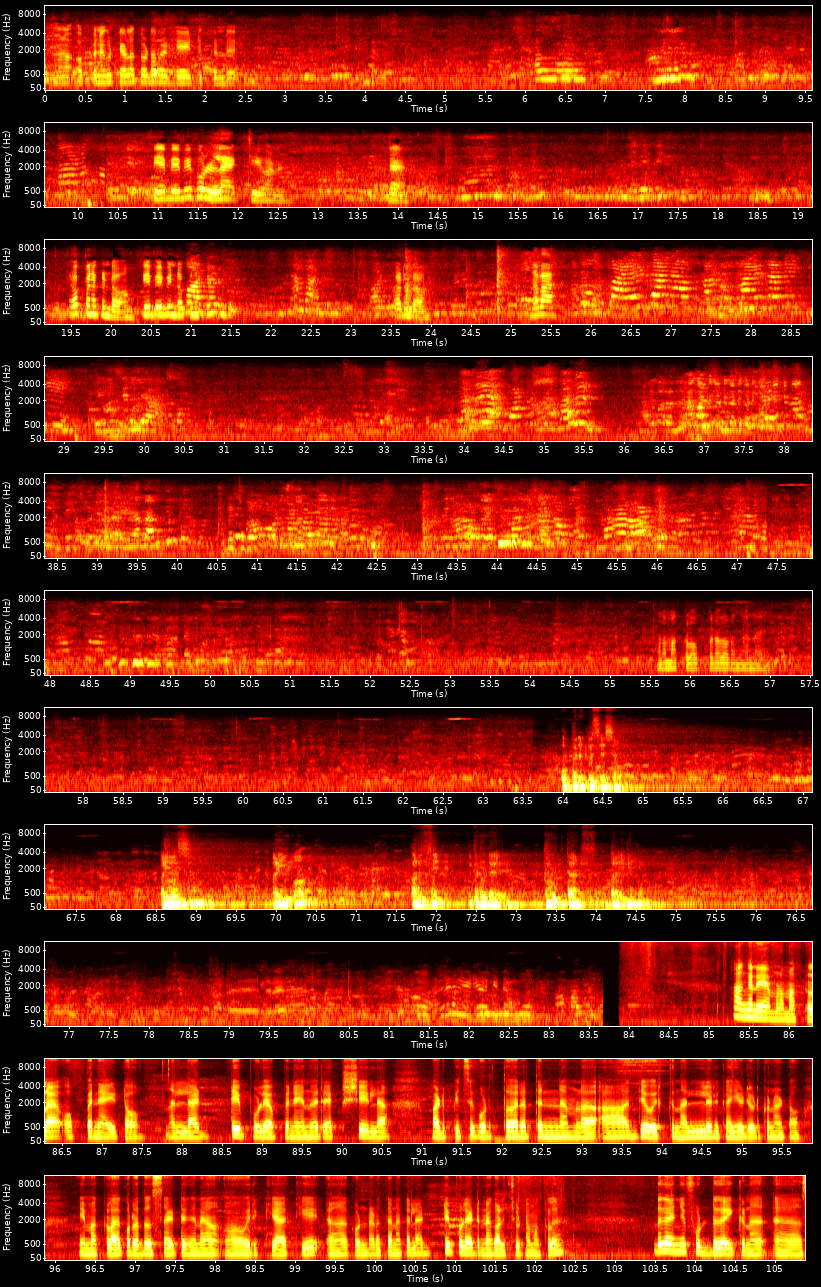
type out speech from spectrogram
നമ്മളെ ഒപ്പന കുട്ടികളൊക്കെ ഇവിടെ റെഡി ആയിട്ട് നിൽക്കുന്നുണ്ട് ബേബി ഫുൾ ആക്റ്റീവ് ആണ്. അല്ലേ? ഒപ്പനൊക്കെ ഉണ്ടോ? സിയ ബേബി ഉണ്ടോ? ഒപ്പനൊക്കെ? പാടുണ്ടോ? എന്നാ വാ. നമ്മളെ മക്കളെ ഒപ്പന തുടങ്ങാനായി. ഒപ്പനയ്ക്ക് ശേഷം അയോഷ ഐമ അർഫിൻ ഇവരുടെ ഗ്രൂപ്പ് ഡാൻസ് ഉണ്ടായിരിക്കും അങ്ങനെ നമ്മളെ മക്കളെ ഒപ്പനയായിട്ടോ. നല്ല അടിപൊളി ഒപ്പനയൊന്നും രക്ഷയില്ല. പഠിപ്പിച്ച് കൊടുത്തവരെ തന്നെ നമ്മൾ ആദ്യം ഒരുക്ക് നല്ലൊരു കയ്യടി കൊടുക്കണം കേട്ടോ. ഈ മക്കളെ കുറേ ദിവസമായിട്ട് ഇങ്ങനെ ഒരുക്കിയാക്കി കൊണ്ടുനടക്കാനൊക്കെ നല്ല അടിപൊളിയായിട്ട് തന്നെ കളിച്ചു കേട്ടോ മക്കൾ അത് കഴിഞ്ഞ് ഫുഡ് കഴിക്കണ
